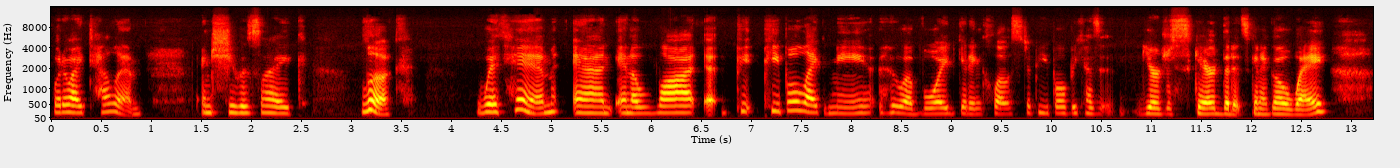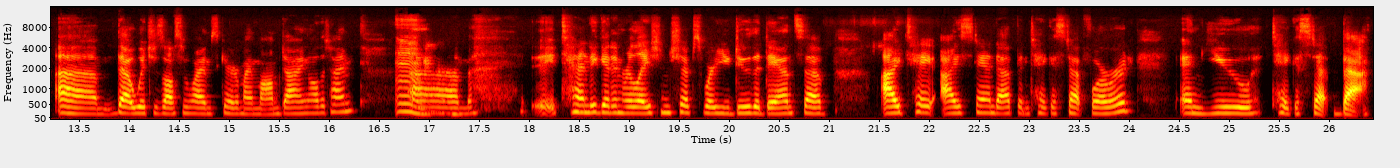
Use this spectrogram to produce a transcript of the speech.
What do I tell him? And she was like, look, with him and in a lot uh, pe- people like me who avoid getting close to people because you're just scared that it's going to go away um that which is also why i'm scared of my mom dying all the time Mm. um tend to get in relationships where you do the dance of i take i stand up and take a step forward and you take a step back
